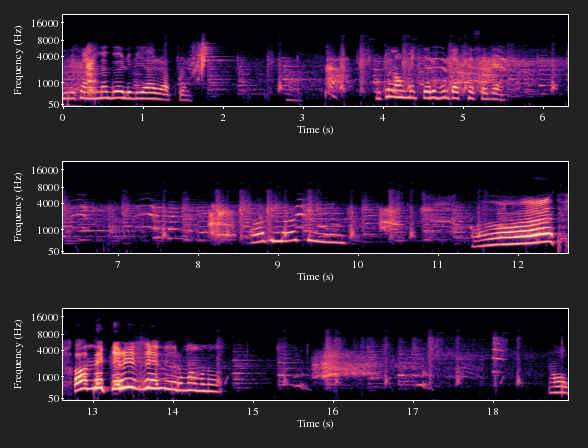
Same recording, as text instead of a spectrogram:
Şimdi kendime böyle bir yer yaptım. Bütün Ahmetleri burada keseceğim. Abi ne yapıyorsun? Aa, Ahmetleri izlemiyorum amına. Al.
